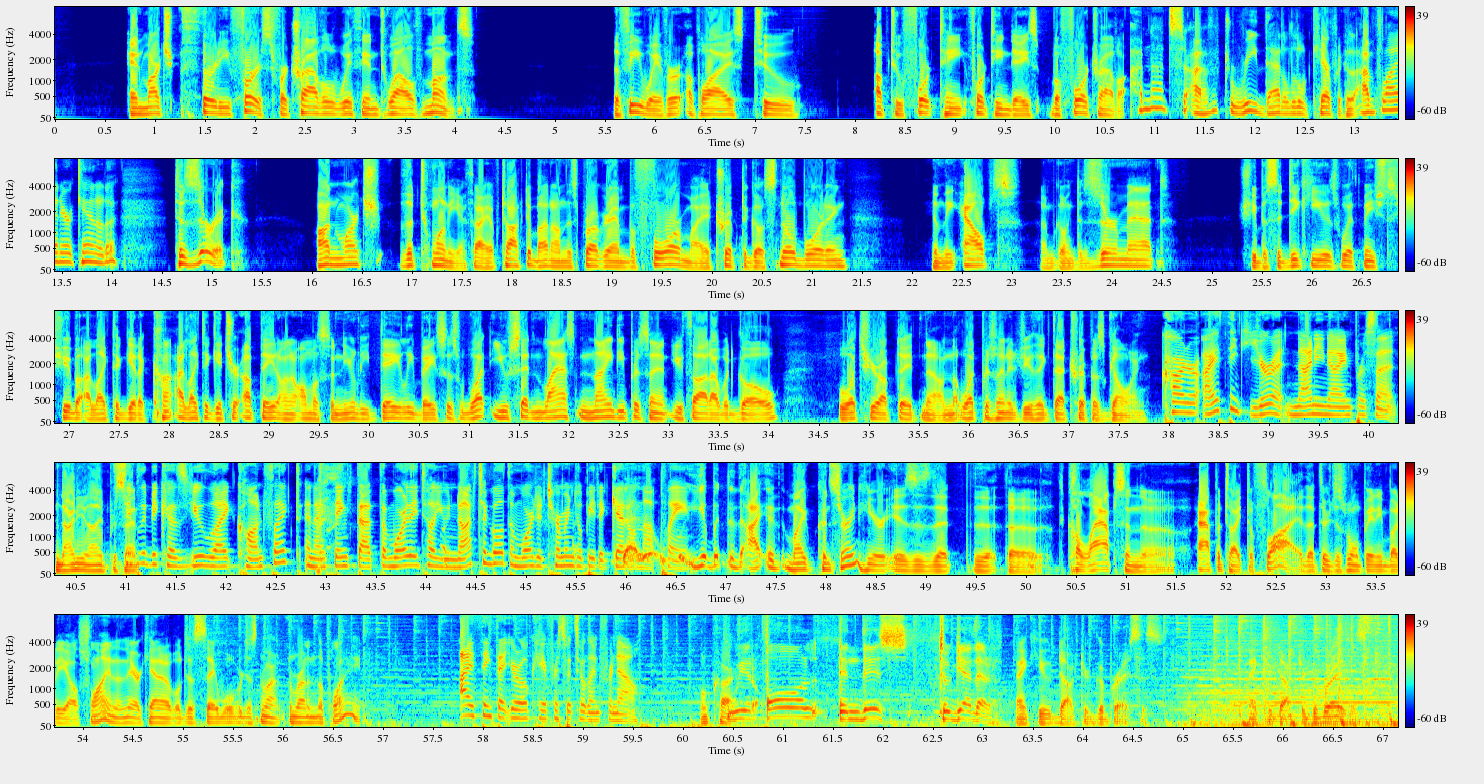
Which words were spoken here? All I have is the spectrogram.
and March 31st for travel within 12 months. The fee waiver applies to up to 14, 14 days before travel. I'm not, I have to read that a little carefully because I'm flying Air Canada to Zurich on March the 20th. I have talked about on this program before my trip to go snowboarding in the Alps. I'm going to Zermatt. Sheba Siddiqui is with me. Sheba, I like to get a I like to get your update on almost a nearly daily basis. What you said in last 90% you thought I would go. What's your update now? What percentage do you think that trip is going? Carter, I think you're at 99%. 99%. Simply because you like conflict. And I think that the more they tell you not to go, the more determined you'll be to get on that plane. Yeah, but I, my concern here is, is that the, the collapse in the appetite to fly, that there just won't be anybody else flying, and Air Canada will just say, well, we're just not running the plane. I think that you're okay for Switzerland for now. Okay. We're all in this together. Thank you, Dr. Ghebreyesus. Thank you, Dr. Ghebreyesus.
